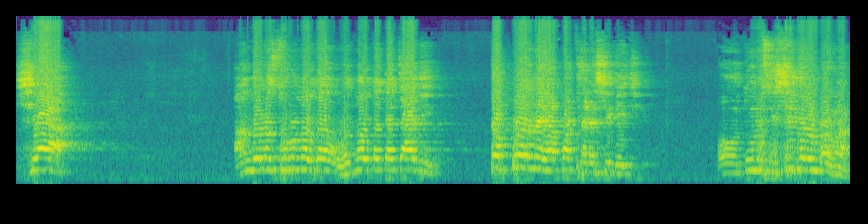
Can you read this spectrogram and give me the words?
शा. आंदोलन सुरू नव्हतं होत नव्हतं त्याच्या आधी. टप्पर नाही ह्या पठ्याला शिकायची हो तुम्ही नुसती करून बघणार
